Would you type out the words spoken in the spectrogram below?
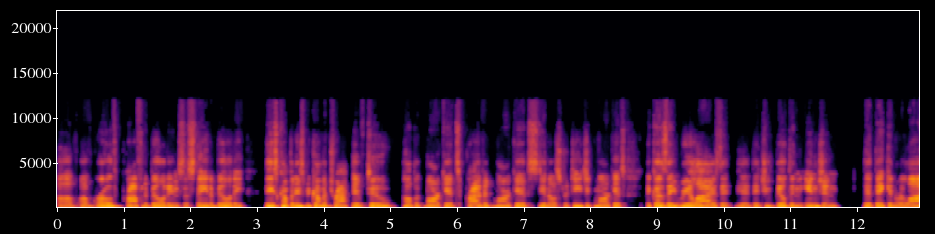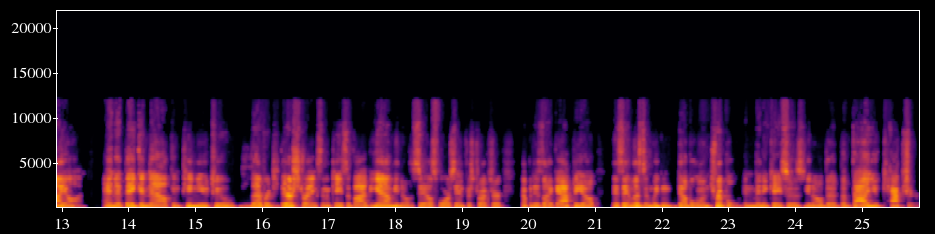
of, of growth, profitability, and sustainability these companies become attractive to public markets, private markets, you know, strategic markets, because they realize that that you built an engine that they can rely on and that they can now continue to leverage their strengths. In the case of IBM, you know, the Salesforce infrastructure companies like Apptio is saying, listen, we can double and triple in many cases, you know, the the value capture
